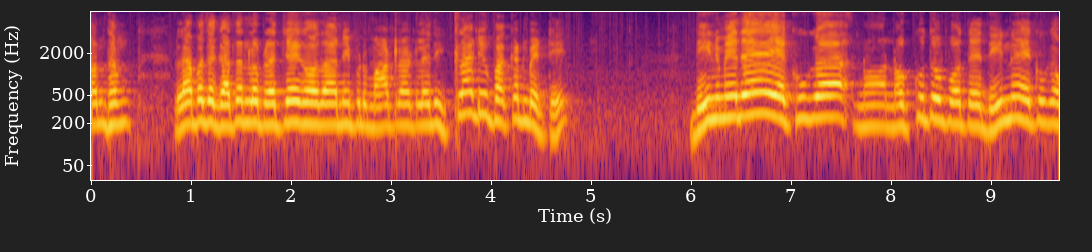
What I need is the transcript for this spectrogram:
బంధం లేకపోతే గతంలో ప్రత్యేక హోదా అని ఇప్పుడు మాట్లాడలేదు ఇట్లాంటివి పక్కన పెట్టి దీని మీదే ఎక్కువగా నొ నొక్కుతూ పోతే దీన్నే ఎక్కువగా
